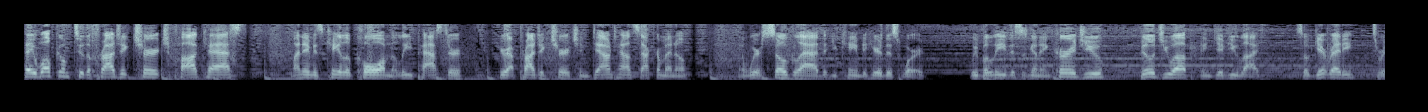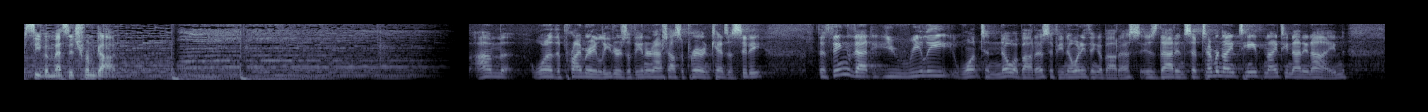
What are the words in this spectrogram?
Hey, welcome to the Project Church podcast. My name is Caleb Cole. I'm the lead pastor here at Project Church in downtown Sacramento, and we're so glad that you came to hear this word. We believe this is going to encourage you, build you up, and give you life. So get ready to receive a message from God. I'm one of the primary leaders of the International House of Prayer in Kansas City. The thing that you really want to know about us, if you know anything about us, is that in September 19th, 1999,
